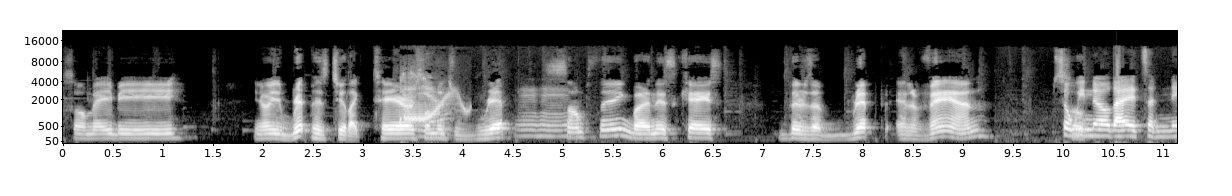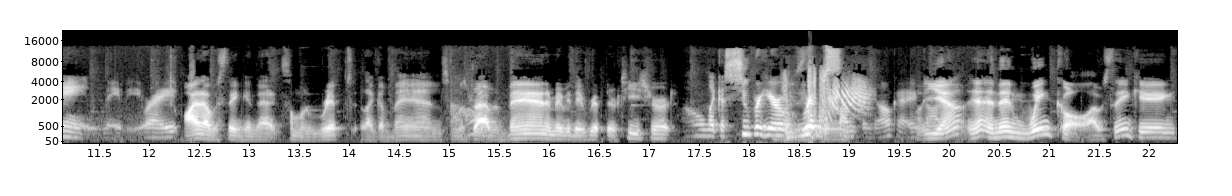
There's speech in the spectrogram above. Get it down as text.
so maybe you know, rip is to like tear, something to rip mm-hmm. something, but in this case, there's a rip in a van. So, we know that it's a name, maybe, right? I was thinking that someone ripped like a van, someone's driving a oh. van, and maybe they ripped their T-shirt. Oh, like a superhero rips something. Okay. got it. Yeah, yeah, and then winkle. I was thinking,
